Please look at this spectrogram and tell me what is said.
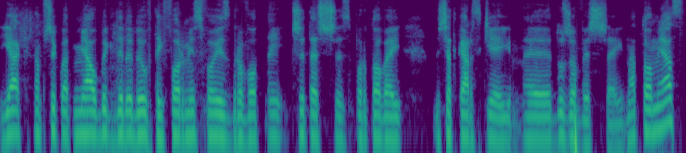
jak na przykład miałby, gdyby był w tej formie swojej zdrowotnej, czy też sportowej, siatkarskiej e, dużo wyższej. Natomiast,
